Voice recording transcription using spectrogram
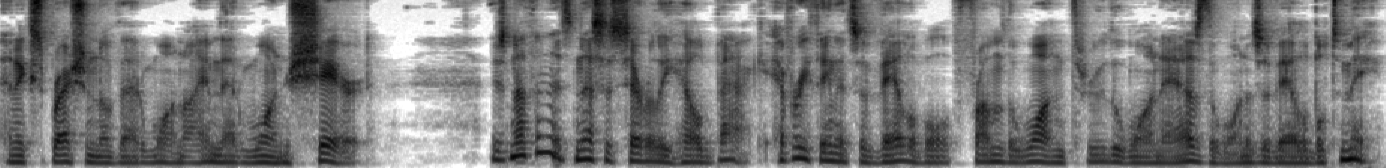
an expression of that one, I am that one shared, there's nothing that's necessarily held back. Everything that's available from the one through the one as the one is available to me.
